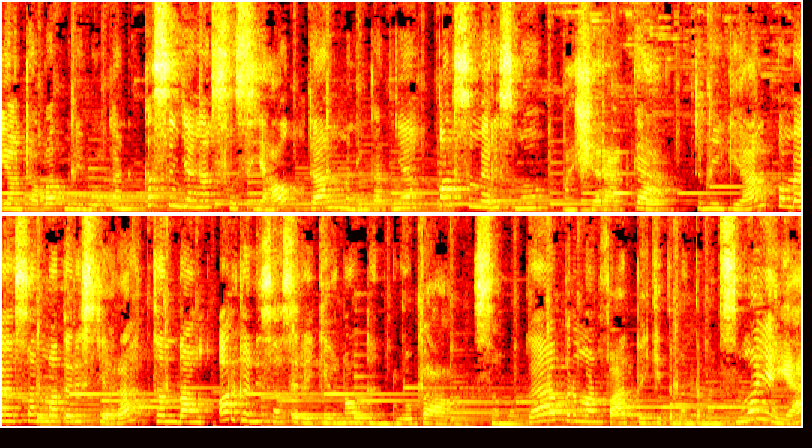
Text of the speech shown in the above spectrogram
yang dapat menimbulkan kesenjangan sosial dan meningkatnya konsumerisme masyarakat. Demikian pembahasan materi sejarah tentang organisasi regional dan global. Semoga bermanfaat bagi teman-teman semuanya ya.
